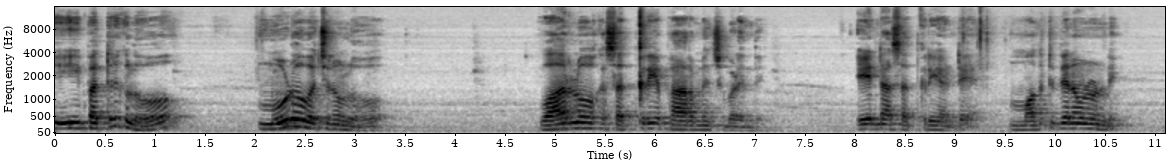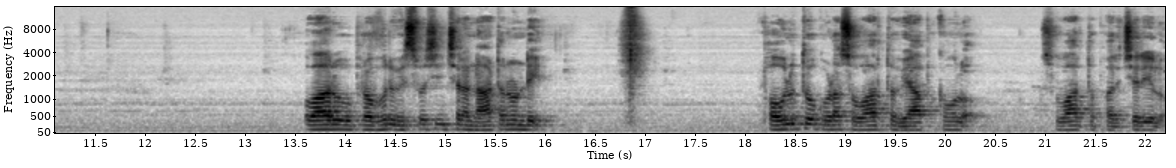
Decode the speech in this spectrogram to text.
ఈ పత్రికలో మూడో వచనంలో వారిలో ఒక సత్క్రియ ప్రారంభించబడింది. ఏంటి ఆ సత్క్రియ అంటే మొదటి దినం నుండి వారు ప్రభుని విశ్వసించిన నాట నుండి పౌలుతో కూడా సువార్త వ్యాపకంలో సువార్త పరిచర్యలో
